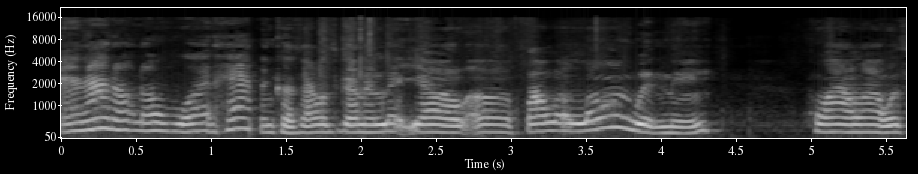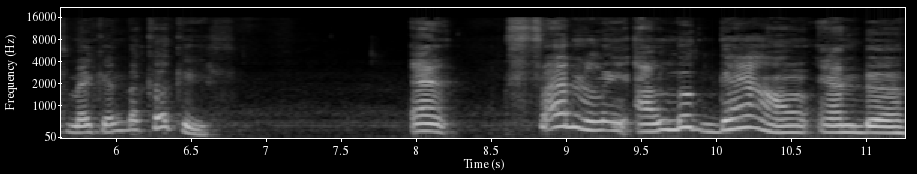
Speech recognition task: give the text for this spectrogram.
And I don't know what happened because I was going to let y'all uh, follow along with me while I was making the cookies. And suddenly I look down and uh,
